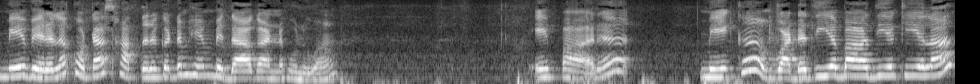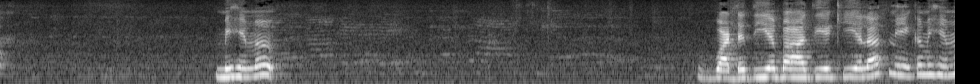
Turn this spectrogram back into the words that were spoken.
මේ වෙරළ කොටස් හතරකට මෙහෙම බෙදා ගන්න පුළුවන්. ඒ පාර මේක වඩදිය බාදිය කියලා මෙහෙම වඩදිය බාදිය කියලත් මේක මෙහෙම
